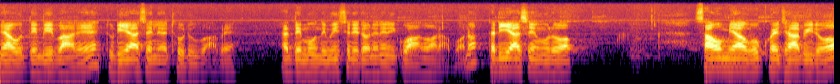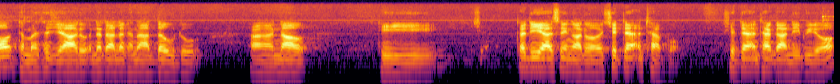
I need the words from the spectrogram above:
များကိုသင်ပေးပါတယ်ဒုတိယအဆင့်လည်းထို့တူပါပဲအဲသင်ပုံသင်ပေးစနစ်တော့နည်းနည်းလေးကွာသွားတာပေါ့နော်တတိယအဆင့်ကိုတော့စာအုပ်များကိုခွဲခြားပြီးတော့ဓမ္မစကြာတို့အနတ္တလက္ခဏာတုတ်တို့အာနောက်ဒီတတိယအဆင့်ကတော့ရှစ်တန်းအထက်ပေါ့ ရှစ်တန်းအထက်ကနေပြီးတော့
